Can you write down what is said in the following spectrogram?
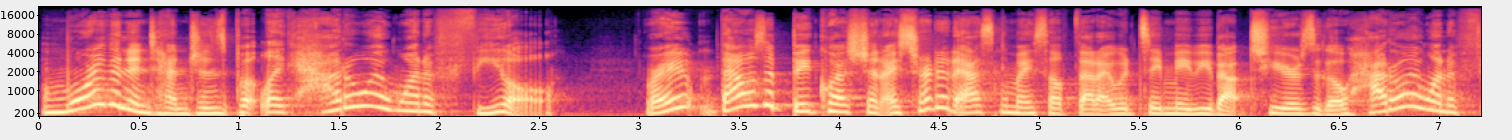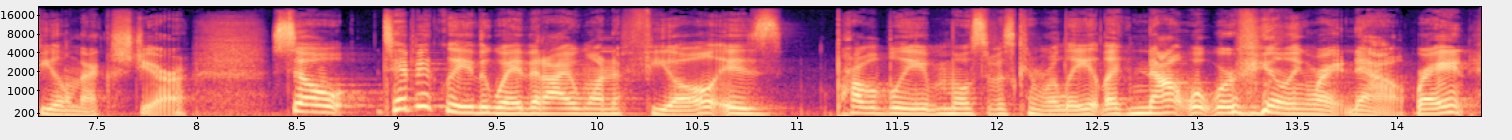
more than intentions, but like, how do I want to feel? Right? That was a big question. I started asking myself that I would say maybe about two years ago. How do I want to feel next year? So typically, the way that I want to feel is probably most of us can relate, like not what we're feeling right now, right?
